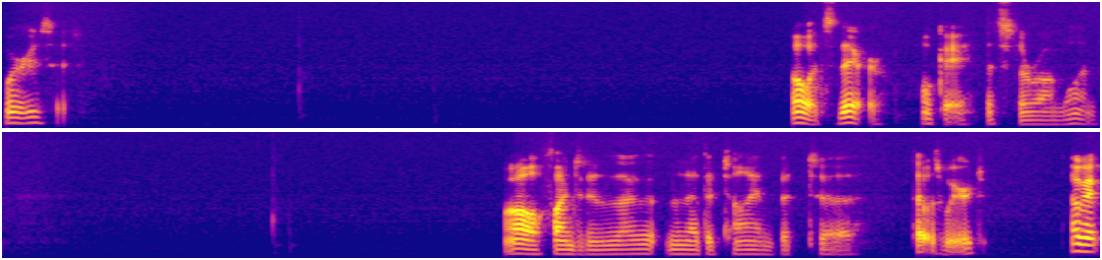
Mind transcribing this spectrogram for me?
Where is it? Oh, it's there. Okay, that's the wrong one. Well, I'll find it another, another time, but uh, that was weird. Okay,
